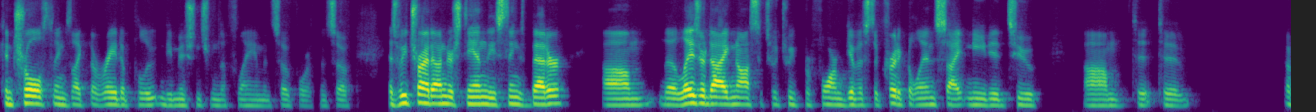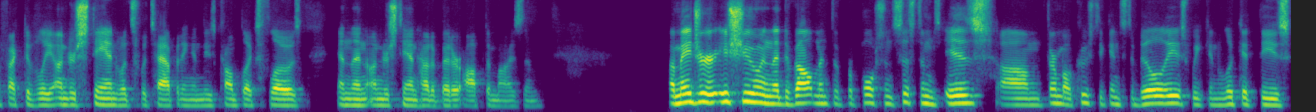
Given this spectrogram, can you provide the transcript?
controls things like the rate of pollutant emissions from the flame and so forth. And so as we try to understand these things better, um, the laser diagnostics which we perform give us the critical insight needed to, um, to, to effectively understand what's, what's happening in these complex flows and then understand how to better optimize them. A major issue in the development of propulsion systems is um, thermoacoustic instabilities. We can look at these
